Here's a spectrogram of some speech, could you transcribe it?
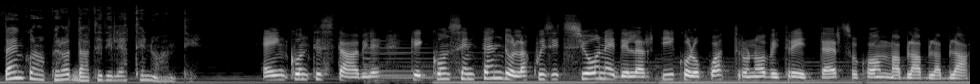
Vengono però date delle attenuanti. È incontestabile che consentendo l'acquisizione dell'articolo 493 terzo comma bla bla bla,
